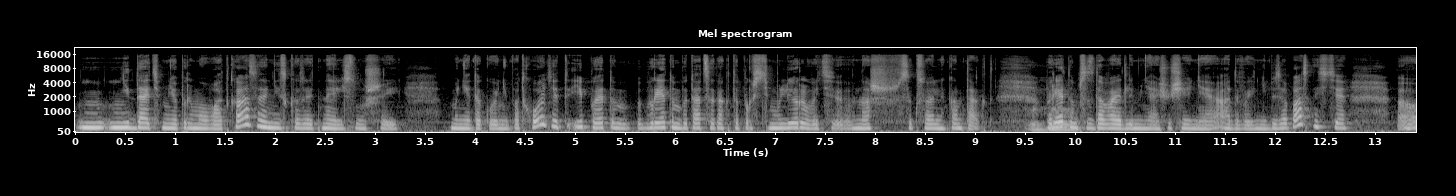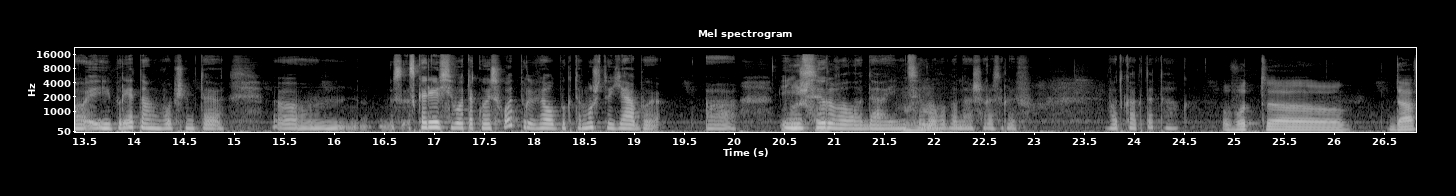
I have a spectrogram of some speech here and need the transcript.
не дать мне прямого отказа, не сказать, Нель, слушай, мне такое не подходит, и поэтому, при этом пытаться как-то простимулировать э, наш сексуальный контакт, угу. при этом создавая для меня ощущение адовой небезопасности, э, и при этом, в общем-то, э, скорее всего, такой исход привел бы к тому, что я бы э, инициировала, да, инициировала угу. бы наш разрыв. Вот как-то так. Вот, э, да,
